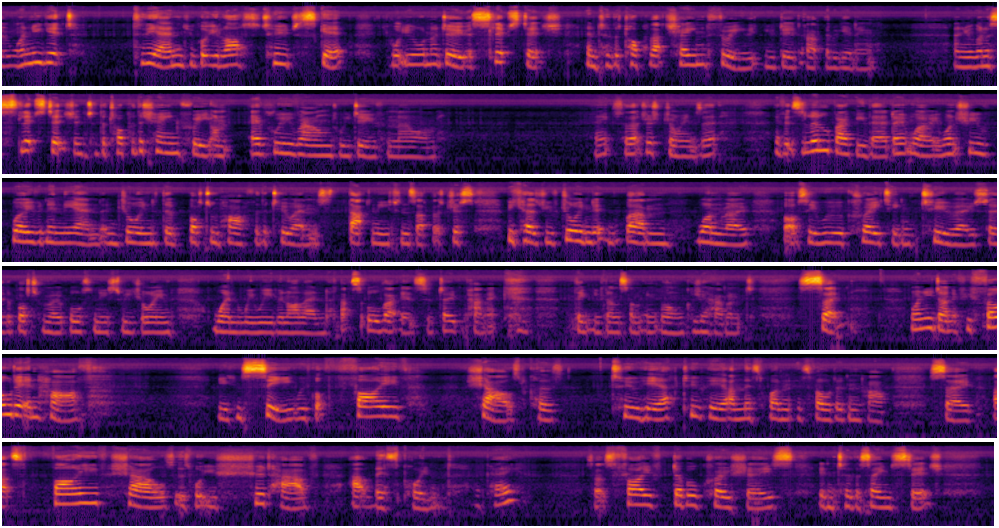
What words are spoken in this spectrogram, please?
So when you get to the end, you've got your last two to skip. What you want to do is slip stitch into the top of that chain three that you did at the beginning. And you're going to slip stitch into the top of the chain three on every round we do from now on. Okay, so that just joins it. If it's a little baggy there, don't worry. Once you've woven in the end and joined the bottom half of the two ends, that neatens up. That's just because you've joined it um, one row, but obviously we were creating two rows, so the bottom row also needs to be joined when we weave in our end. That's all that is, so don't panic. think you've done something wrong because you haven't. So, when you're done, if you fold it in half, you can see we've got five shells because two here, two here, and this one is folded in half. So that's five shells is what you should have at this point, okay? So that's five double crochets into the same stitch.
